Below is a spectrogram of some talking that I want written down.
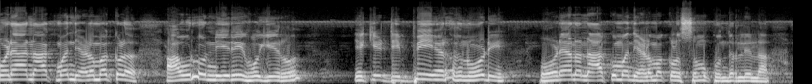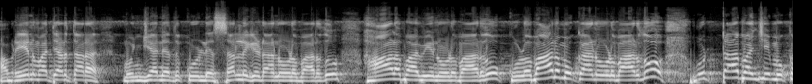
ಓಣ್ಯ ನಾಲ್ಕು ಮಂದಿ ಹೆಣ್ಮಕ್ಳು, ಅವರು ನೀರಿಗೆ ಹೋಗಿರು. ಏಕೆ ಡಿಬ್ಬಿ ಏರೋದು ನೋಡಿ ಓಣ್ಯಾನ ನಾಲ್ಕು ಮಂದಿ ಹೆಣ್ಮಕ್ಳು ಸುಮ್ಮ ಕುಂದಿರಲಿಲ್ಲ. ಅವ್ರೇನು ಮಾತಾಡ್ತಾರೆ? ಮುಂಜಾನೆ ಅದು ಕೂಡಲೇ ಸಲ್ಲು ಗಿಡ ನೋಡಬಾರ್ದು, ಹಾಳ ಬಾವಿ ನೋಡಬಾರ್ದು, ಕುಳಬಾನ ಮುಖ ನೋಡಬಾರ್ದು, ಹುಟ್ಟ ಬಂಜಿ ಮುಖ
